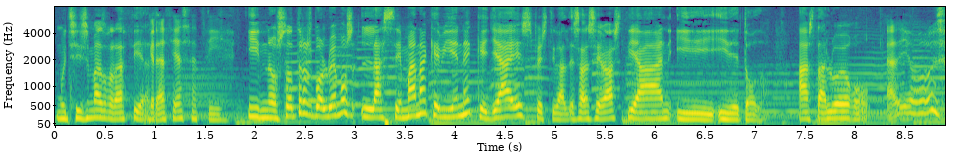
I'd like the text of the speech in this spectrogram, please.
Muchísimas gracias. Gracias a ti. Y nosotros volvemos la semana que viene, que ya es Festival de San Sebastián y, y de todo. Hasta luego. Adiós.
